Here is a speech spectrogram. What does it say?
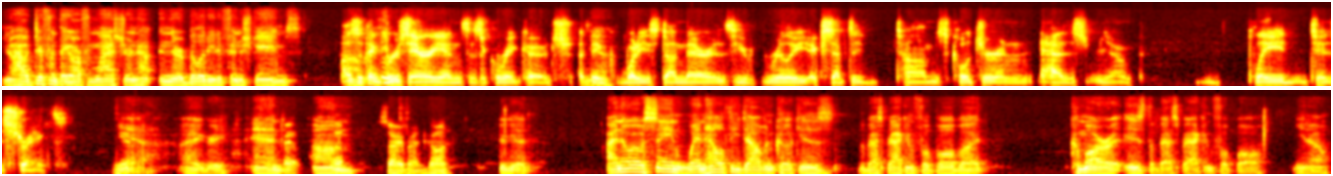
You know how different they are from last year and how, in their ability to finish games. I also Um, I think think- Bruce Arians is a great coach. I think Yeah. what he's done there is he really accepted Tom's culture and has, you know, played to his strengths. Yeah, Yeah. I agree. And Uh, um, Sorry, Brent. Go on. You're good. I know I was saying when healthy, Dalvin Cook is the best back in football, but Kamara is the best back in football. You know,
